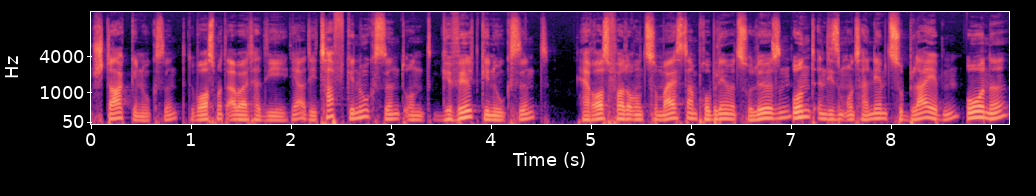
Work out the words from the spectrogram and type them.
stark genug sind. Du brauchst Mitarbeiter, die, ja, die tough genug sind und gewillt genug sind, Herausforderungen zu meistern, Probleme zu lösen und in diesem Unternehmen zu bleiben, ohne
